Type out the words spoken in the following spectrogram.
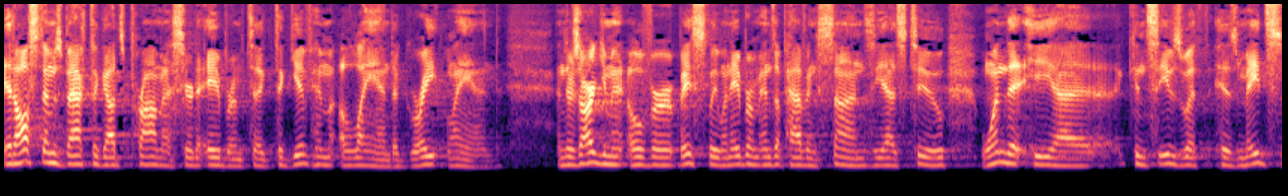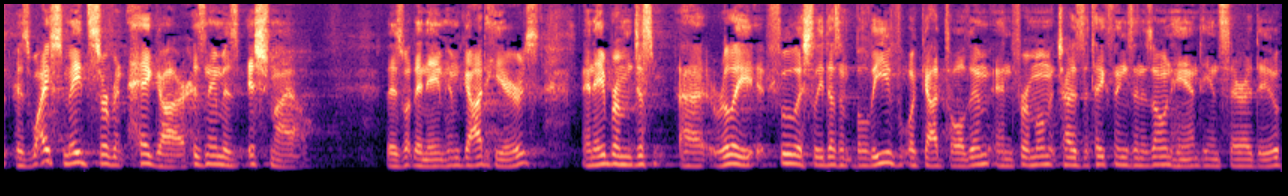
It all stems back to God's promise here to Abram to, to give him a land, a great land. And there's argument over basically when Abram ends up having sons, he has two. One that he uh, conceives with his, maid, his wife's maidservant Hagar. His name is Ishmael. That is what they name him. God hears. And Abram just uh, really foolishly doesn't believe what God told him, and for a moment tries to take things in his own hand. He and Sarah do.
